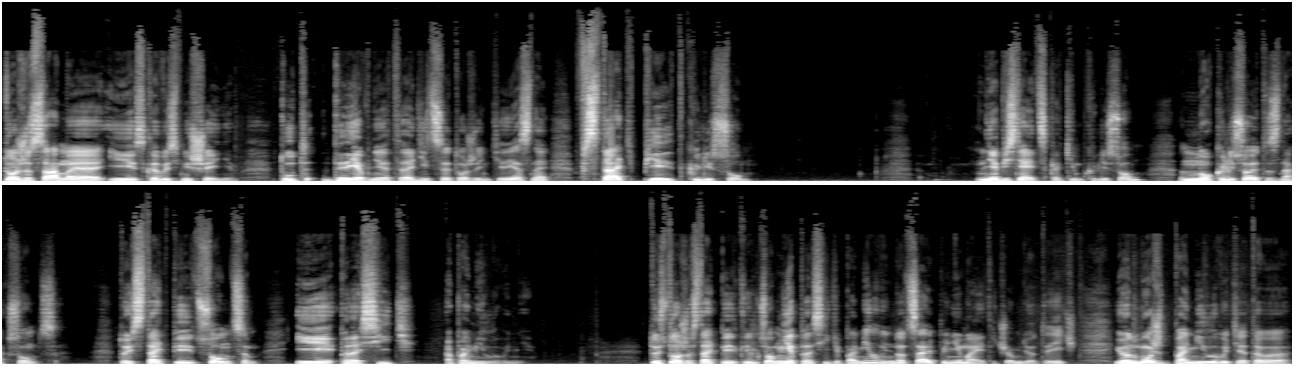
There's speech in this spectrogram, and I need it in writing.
То же самое и с кровосмешением. Тут древняя традиция, тоже интересная, встать перед колесом. Не объясняется, каким колесом, но колесо – это знак солнца. То есть стать перед солнцем и просить о помиловании. То есть тоже стать перед крыльцом, не просить о помиловании, но царь понимает, о чем идет речь, и он может помиловать этого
